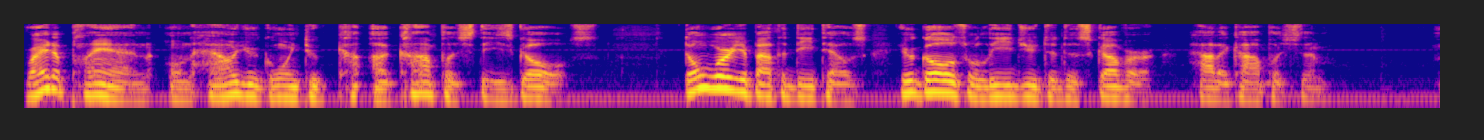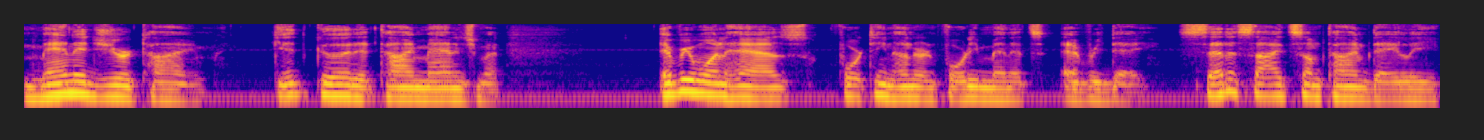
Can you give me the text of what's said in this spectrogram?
Write a plan on how you're going to accomplish these goals. Don't worry about the details. Your goals will lead you to discover how to accomplish them. Manage your time. Get good at time management. Everyone has 1440 minutes every day. Set aside some time daily,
